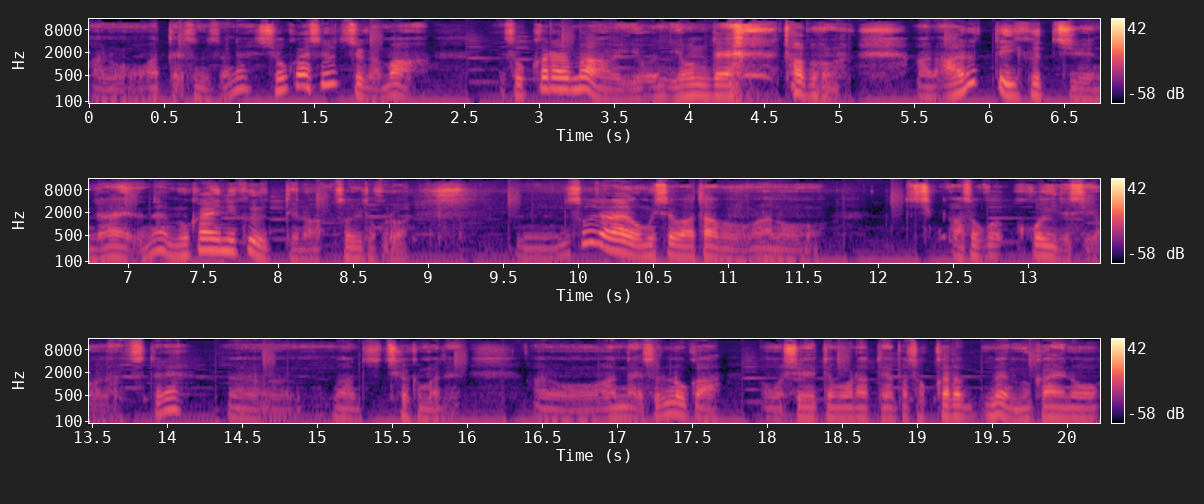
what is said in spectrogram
あのあったりするんですよね。紹介するっていうかまあそこからまあ呼んで 多分あの歩っていくっていうんじゃないですね。迎えに来るっていうのはそういうところは、うん、そうじゃないお店は多分あのあそこここいいですよなんつってね。うんまあ、近くまであの案内するのか教えてもらってやっぱそこから、ね、迎えの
